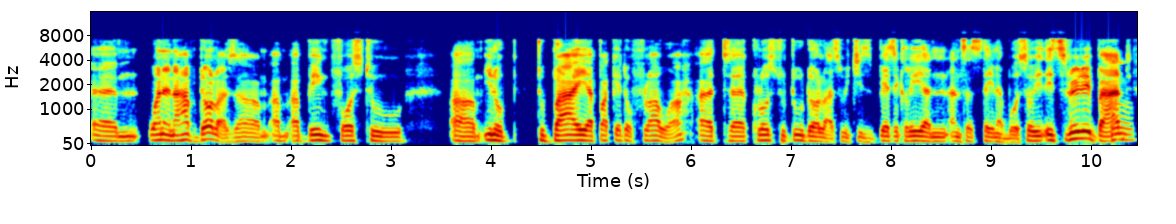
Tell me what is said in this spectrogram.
um, one and a half dollars um, are, being forced to, um, you know, to buy a packet of flour at uh, close to two dollars, which is basically un- unsustainable. So it's really bad. Mm.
